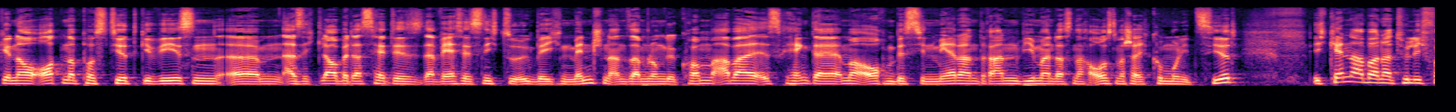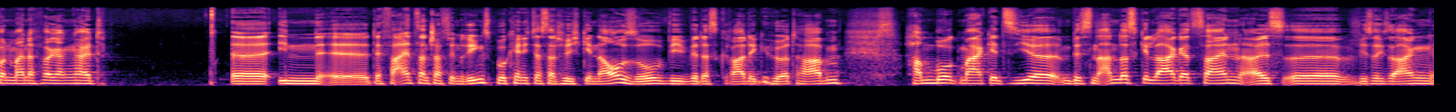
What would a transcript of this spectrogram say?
genau, Ordner postiert gewesen. Ähm, also ich glaube, das hätte, da wäre es jetzt nicht zu irgendwelchen Menschenansammlungen gekommen, aber es hängt da ja immer auch ein bisschen mehr dann dran, wie man das nach außen wahrscheinlich kommuniziert passiert. Ich kenne aber natürlich von meiner Vergangenheit äh, in äh, der Vereinslandschaft in Regensburg kenne ich das natürlich genauso, wie wir das gerade gehört haben. Hamburg mag jetzt hier ein bisschen anders gelagert sein als, äh, wie soll ich sagen,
